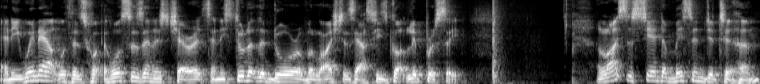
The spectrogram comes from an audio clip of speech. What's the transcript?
And he went out with his horses and his chariots and he stood at the door of Elisha's house. He's got leprosy. Elisha sent a messenger to him,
